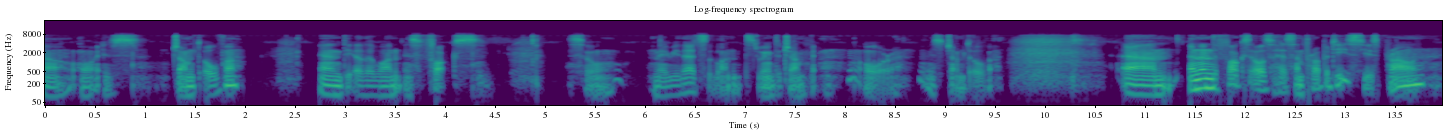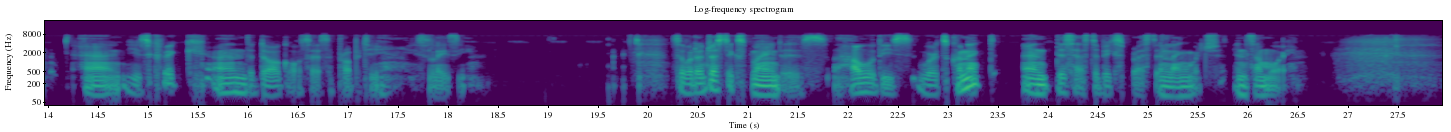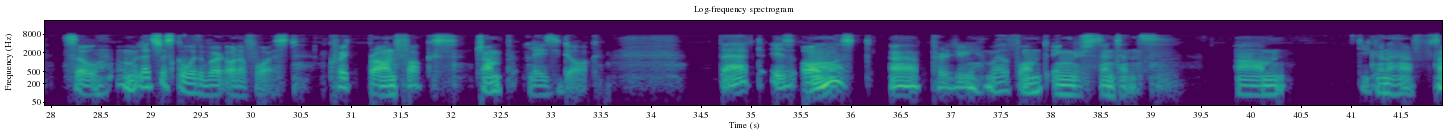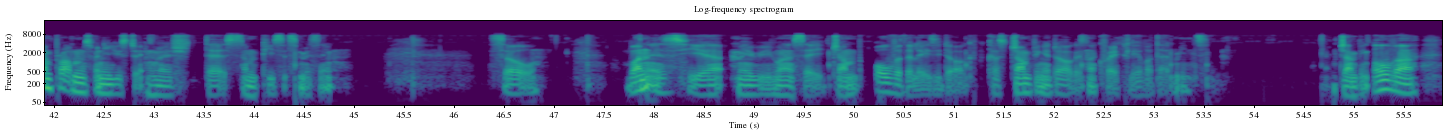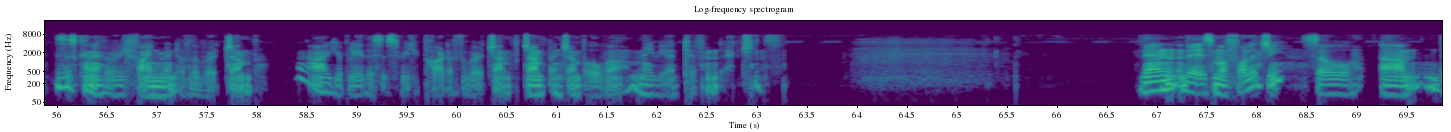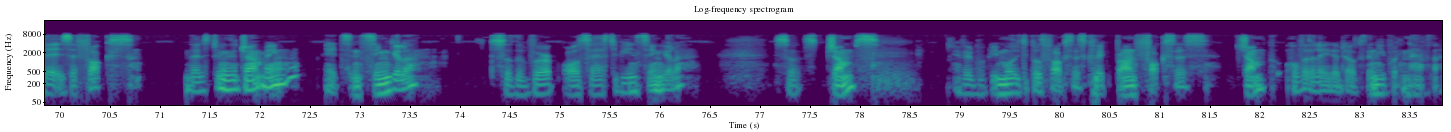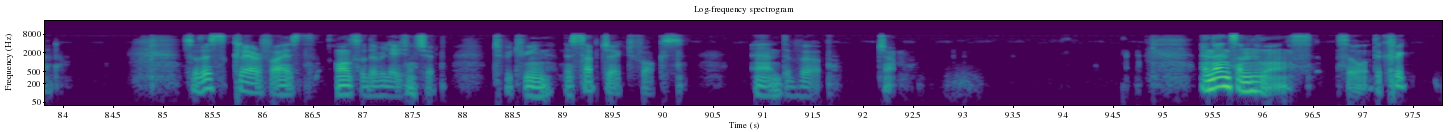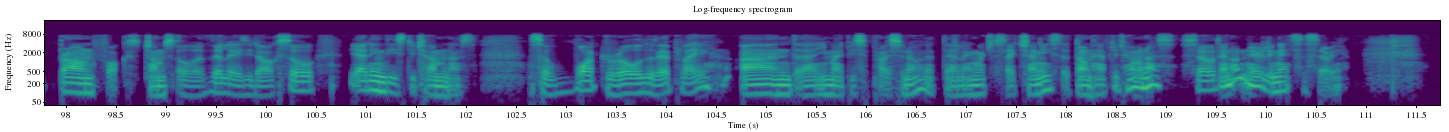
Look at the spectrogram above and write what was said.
uh, or is jumped over. And the other one is fox. So maybe that's the one that's doing the jumping or is jumped over. Um, and then the fox also has some properties. He's brown and he's quick, and the dog also has a property. He's lazy. So what I just explained is how these words connect, and this has to be expressed in language in some way. So um, let's just go with the word order first. Quick brown fox, jump lazy dog. That is almost a pretty well-formed English sentence. Um, you're going to have some problems when you're used to English. There's some pieces missing. So one is here, maybe you want to say jump over the lazy dog, because jumping a dog is not quite clear what that means. Jumping over, this is kind of a refinement of the word jump. Arguably, this is really part of the word jump. Jump and jump over maybe are different actions. Then there is morphology. So um, there is a fox that is doing the jumping. It's in singular, so the verb also has to be in singular. So it's jumps. If it would be multiple foxes, quick brown foxes, jump over the later dogs, then you wouldn't have that. So this clarifies also the relationship between the subject fox and the verb jump. And then some nuance. So the quick brown fox jumps over the lazy dog. So we're adding these determiners. So what role do they play? And uh, you might be surprised to know that there are languages like Chinese that don't have determiners. So they're not nearly necessary.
